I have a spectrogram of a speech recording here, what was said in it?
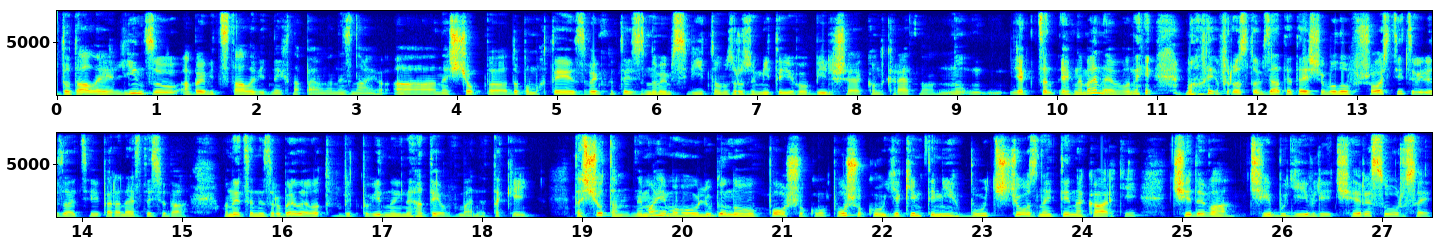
додали лінзу, аби відстали від них, напевно, не знаю. А не щоб е, допомогти звикнути з новим світом, зрозуміти його більше конкретно. Ну, як це як на мене, вони могли просто взяти те, що було в шостій цивілізації, і перенести сюди. Вони це не зробили, от відповідно і негатив в мене такий. Та що там, немає мого улюбленого пошуку, пошуку, яким ти міг будь-що знайти на карті, чи дива, чи будівлі, чи ресурси.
